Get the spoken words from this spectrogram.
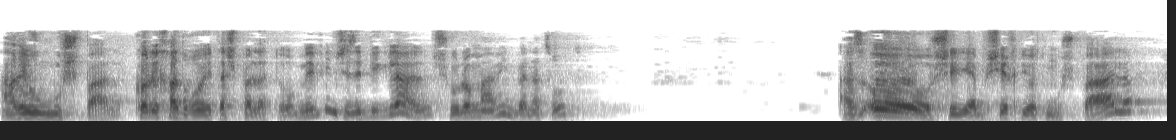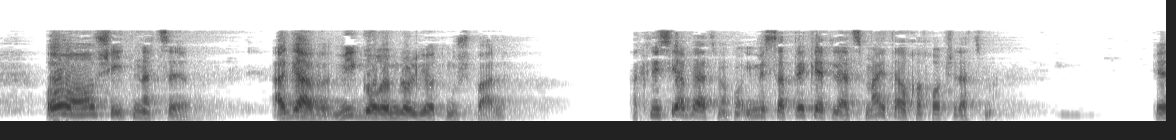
הרי הוא מושפל, כל אחד רואה את השפלתו, מבין שזה בגלל שהוא לא מאמין בנצרות. אז או שימשיך להיות מושפל, או שיתנצר. אגב, מי גורם לו להיות מושפל? הכנסייה בעצמה, היא מספקת לעצמה את ההוכחות של עצמה. כן?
